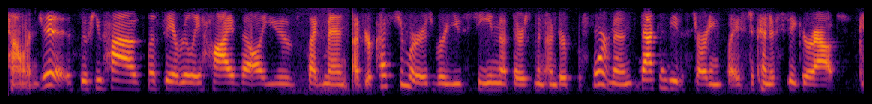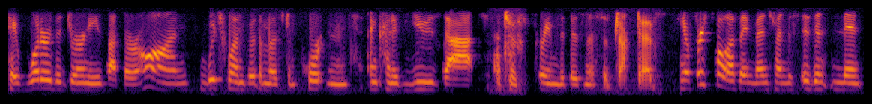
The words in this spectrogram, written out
challenge is. So if you have, let's say, a really high value segment of your customers where you've seen that there's been underperformance, that can be the starting place to kind of figure out, okay, what are the journeys that they're on, which ones are the most important, and kind of use that to frame the business objectives. You know, first of all, as I mentioned, this isn't meant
